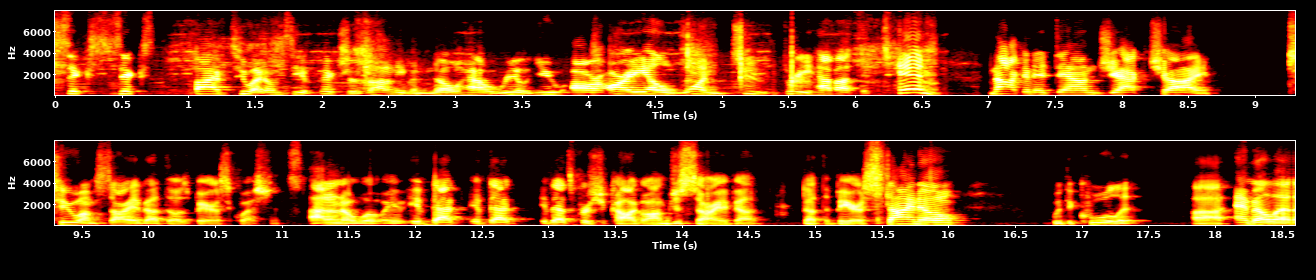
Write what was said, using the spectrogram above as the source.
6652. I don't see a picture, so I don't even know how real you are. RAL 1, 2, 3. How about the 10? Knocking it down. Jack Chai. Two. I'm sorry about those Bears questions. I don't know what if that if that if that's for Chicago. I'm just sorry about about the Bears. Steino with the cool uh, MLS.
